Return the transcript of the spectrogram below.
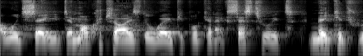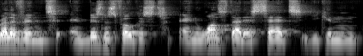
I would say, democratize the way people can access to it, make it relevant and business focused. And once that is set, you can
